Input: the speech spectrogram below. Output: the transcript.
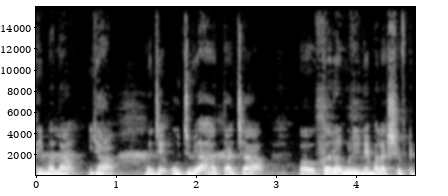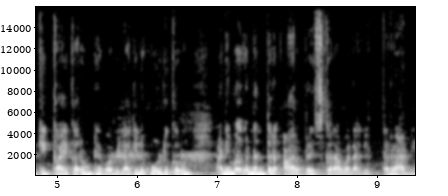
ती मला ह्या म्हणजे उजव्या हाताच्या करंगळीने मला शिफ्ट की काय करून ठेवावी लागेल? होल्ड करून आणि मग नंतर आर प्रेस करावा लागेल. राणी.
